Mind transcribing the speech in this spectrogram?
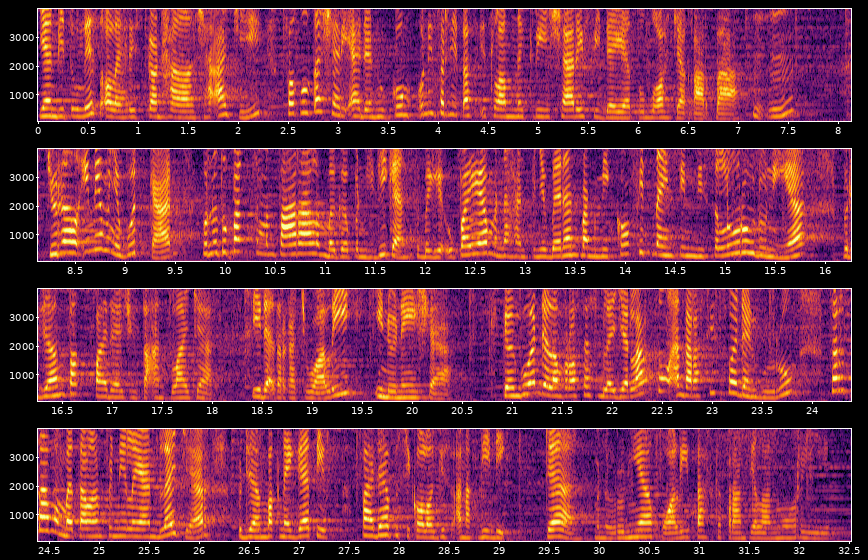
Yang ditulis oleh Rizkan Halal Aji, Fakultas Syariah dan Hukum Universitas Islam Negeri Syarif Hidayatullah Jakarta. Mm -mm. Jurnal ini menyebutkan penutupan sementara lembaga pendidikan sebagai upaya menahan penyebaran pandemi COVID-19 di seluruh dunia berdampak pada jutaan pelajar, tidak terkecuali Indonesia. Gangguan dalam proses belajar langsung antara siswa dan guru, serta pembatalan penilaian belajar berdampak negatif pada psikologis anak didik dan menurunnya kualitas keterampilan murid.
